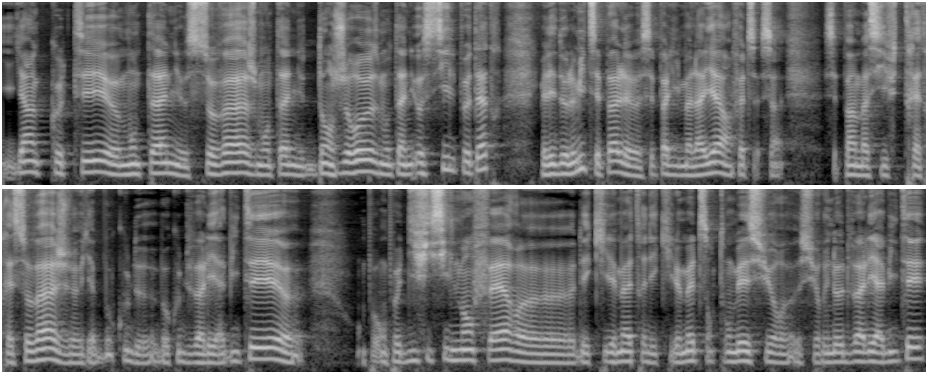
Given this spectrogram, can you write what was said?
il y a un côté euh, montagne sauvage, montagne dangereuse, montagne hostile peut-être, mais les Dolomites, c'est pas pas l'Himalaya. En fait, c'est pas un massif très très sauvage. Il y a beaucoup de beaucoup de vallées habitées. On peut, on peut, difficilement faire des kilomètres et des kilomètres sans tomber sur, sur une autre vallée habitée.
